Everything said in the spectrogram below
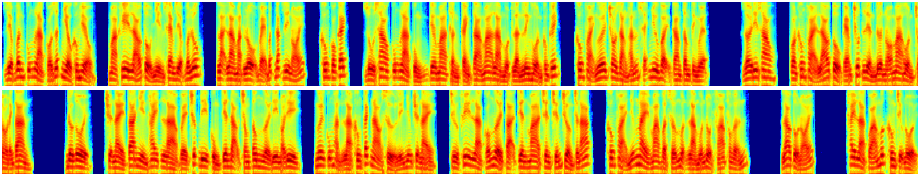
diệp vân cũng là có rất nhiều không hiểu, mà khi lão tổ nhìn xem diệp vân lúc, lại là mặt lộ vẻ bất đắc dĩ nói, không có cách, dù sao cũng là cùng kia ma thần cảnh tà ma làm một lần linh hồn công kích, không phải ngươi cho rằng hắn sẽ như vậy cam tâm tình nguyện. Rời đi sao, còn không phải lão tổ kém chút liền đưa nó ma hồn cho đánh tan. Được rồi, chuyện này ta nhìn hay là về trước đi cùng tiên đạo trong tông người đi nói đi, ngươi cũng hẳn là không cách nào xử lý những chuyện này, trừ phi là có người tại tiên ma trên chiến trường chấn áp không phải những này ma vật sớm muộn là muốn đột phá phong ấn. Lao tổ nói, hay là quá mức không chịu nổi,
